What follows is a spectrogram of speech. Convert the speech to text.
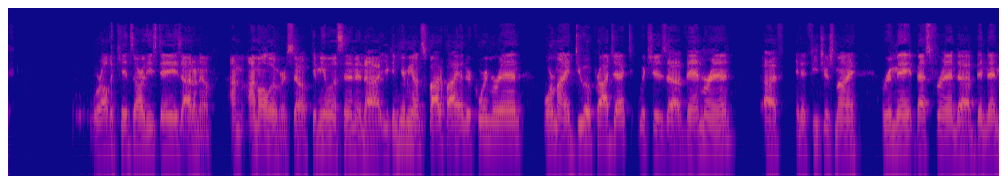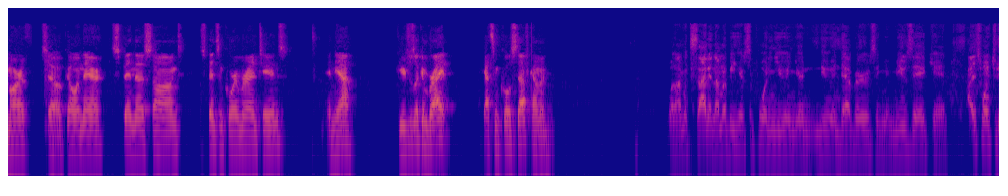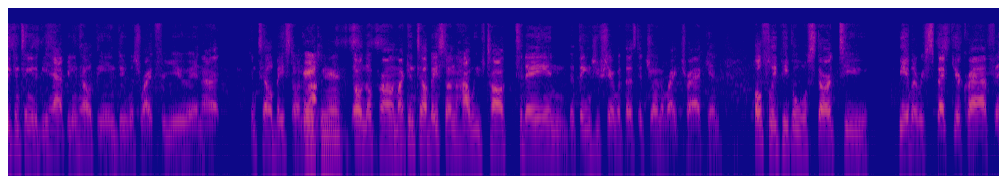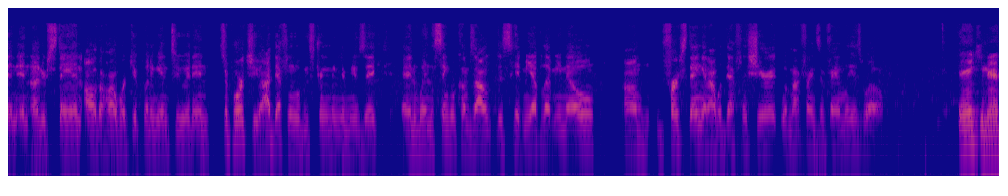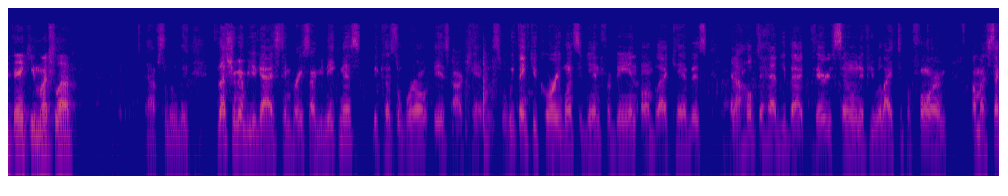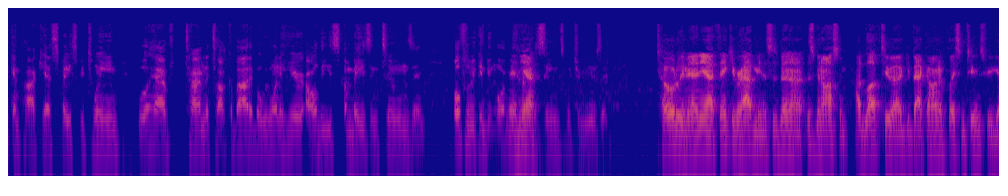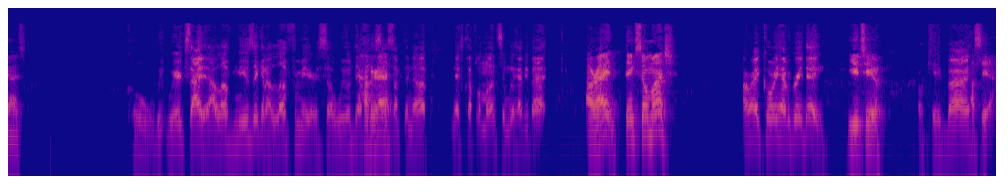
where all the kids are these days. I don't know. I'm I'm all over. So give me a listen, and uh, you can hear me on Spotify under Corey Moran or my duo project, which is uh, Van Moran uh, and it features my roommate, best friend, uh, Ben and Marth. So go in there, spin those songs, spin some Corey Moran tunes, and yeah, future's looking bright. Got some cool stuff coming. Well, I'm excited. I'm going to be here supporting you in your new endeavors and your music. And I just want you to continue to be happy and healthy and do what's right for you. And I can tell based on Thank how, you, man. Oh, no problem. I can tell based on how we've talked today and the things you've shared with us that you're on the right track. And hopefully, people will start to be able to respect your craft and, and understand all the hard work you're putting into it and support you. I definitely will be streaming your music. And when the single comes out, just hit me up, let me know um, first thing, and I will definitely share it with my friends and family as well. Thank you, man. Thank you. Much love. Absolutely. Let's remember, you guys, to embrace our uniqueness because the world is our canvas. Well, we thank you, Corey, once again for being on Black Canvas, and I hope to have you back very soon if you would like to perform on my second podcast, Space Between. We'll have time to talk about it, but we want to hear all these amazing tunes, and hopefully, we can do more behind yeah. the scenes with your music. Totally, man. Yeah, thank you for having me. This has been uh, this has been awesome. I'd love to uh, get back on and play some tunes for you guys. Cool. We, are excited. I love music and I love premieres, so we'll definitely right. set something up next couple of months, and we'll have you back. All right. Thanks so much. All right, Corey. Have a great day. You too. Okay. Bye. I'll see you.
